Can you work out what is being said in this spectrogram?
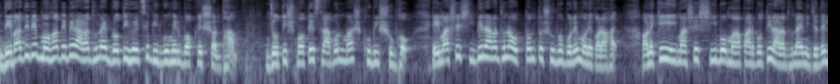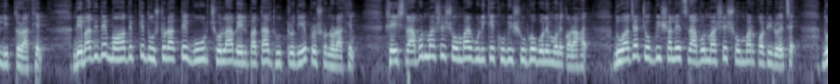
দেবাদিদেব মহাদেবের আরাধনায় ব্রতী হয়েছে বীরভূমের বক্রেশ্বর ধাম। জ্যোতিষ মতে শ্রাবণ মাস খুবই শুভ। এই মাসে শিবের আরাধনা অত্যন্ত শুভ বলে মনে করা হয়। অনেকেই এই মাসে শিব ও মা পার্বতীর আরাধনায় নিজেদের লিপ্ত রাখেন। দেবাদিদেব মহাদেবকে তুষ্ট রাখতে গুড়, ছোলা, বেলপাতা, ধূত্র দিয়ে প্রসন্ন রাখেন। সেই শ্রাবণ মাসের সোমবারগুলিকে খুবই শুভ বলে মনে করা হয়। দুহাজার চব্বিশ সালে শ্রাবণ মাসে সোমবার কটি রয়েছে। দু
